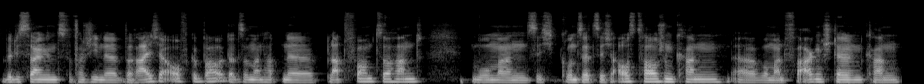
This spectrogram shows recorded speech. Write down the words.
würde ich sagen, in so verschiedene Bereiche aufgebaut. Also man hat eine Plattform zur Hand, wo man sich grundsätzlich austauschen kann, äh, wo man Fragen stellen kann,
